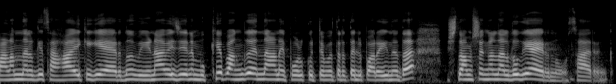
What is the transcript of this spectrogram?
പണം നൽകി സഹായിക്കുകയായിരുന്നു. വീണ വിജയന് മുഖ്യ പങ്ക് എന്നാണ് ഇപ്പോൾ കുറ്റപത്രത്തിൽ പറയുന്നത്. വിശദാംശങ്ങൾ നൽകുകയായിരുന്നു സാരംഗ്.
